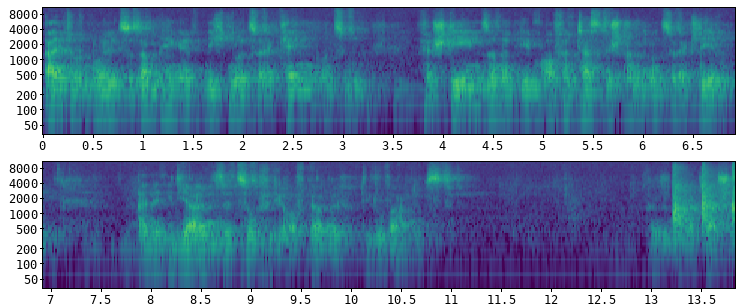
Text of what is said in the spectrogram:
alte und neue Zusammenhänge nicht nur zu erkennen und zu verstehen, sondern eben auch fantastisch anderen zu erklären. Eine Idealbesetzung für die Aufgabe, die du wahrnimmst. Können Sie mir mal klatschen.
